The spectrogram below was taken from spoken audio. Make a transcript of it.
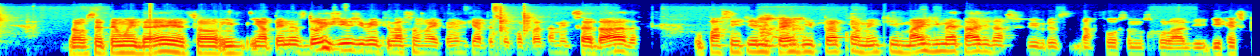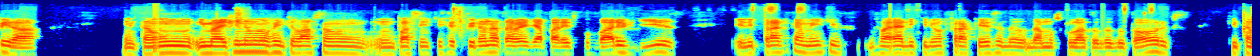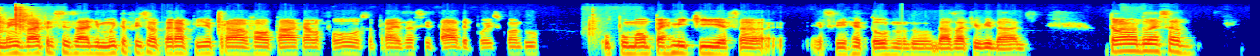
para você ter uma ideia, só em, em, apenas dois dias de ventilação mecânica, a pessoa completamente sedada, o paciente ele perde praticamente mais de metade das fibras da força muscular de, de respirar. Então, imagina uma ventilação, um paciente respirando através de aparelhos por vários dias, ele praticamente vai adquirir uma fraqueza do, da musculatura do tórax, que também vai precisar de muita fisioterapia para voltar aquela força, para exercitar depois quando o pulmão permitir essa, esse retorno do, das atividades. Então, é uma doença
